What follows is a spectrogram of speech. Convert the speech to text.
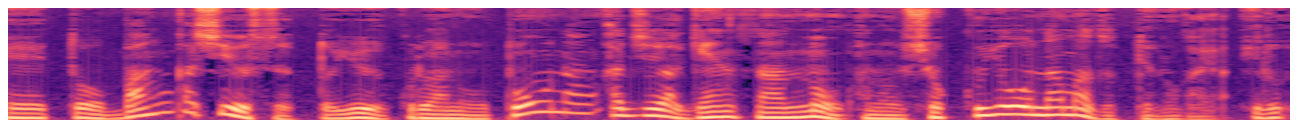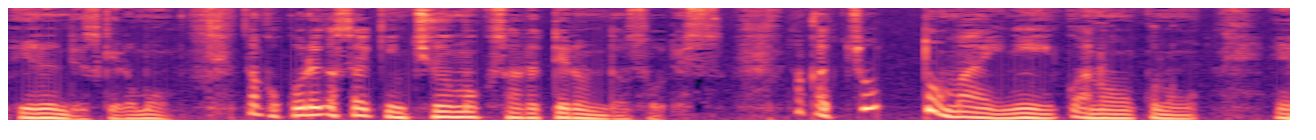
えっ、ー、と、バンガシウスという、これはあの、東南アジア原産の、あの、食用ナマズっていうのがいる、いるんですけども、なんかこれが最近注目されてるんだそうです。なんかちょっと前に、あの、この、えっ、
